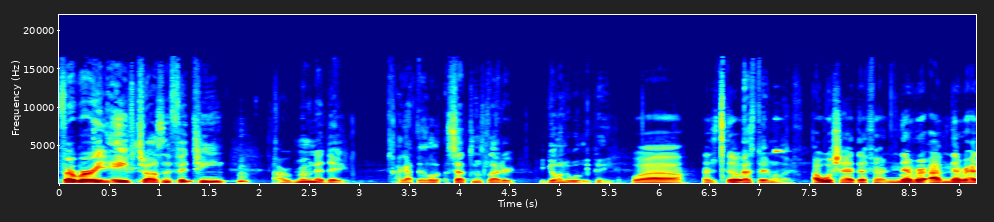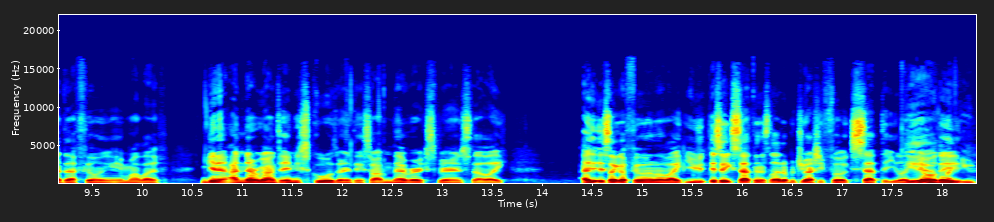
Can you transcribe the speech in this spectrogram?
February eighth, two thousand fifteen. I remember that day. I got the acceptance letter. You're going to Willie P. Wow, that's dope. Best day of my life. I wish I had that feeling. Never, I've never had that feeling in my life. Getting, I never got into any schools or anything, so I've never experienced that. Like, I- it's like a feeling of like you. It's an acceptance letter, but you actually feel accepted. You're like, Yeah, yo, they like you-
